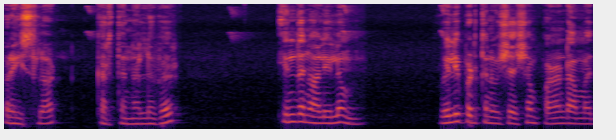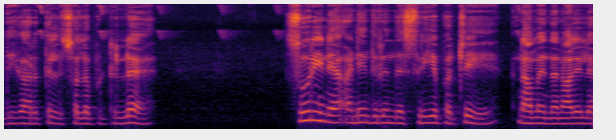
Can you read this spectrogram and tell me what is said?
பிரைஸ்லாட் கர்த்த நல்லவர். இந்த நாளிலும் வெளிப்படுத்தின விசேஷம் பன்னெண்டாம் அதிகாரத்தில் சொல்லப்பட்டுள்ள சூரியனை அணிந்திருந்த ஸ்ரீயை பற்றி நாம் இந்த நாளில்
